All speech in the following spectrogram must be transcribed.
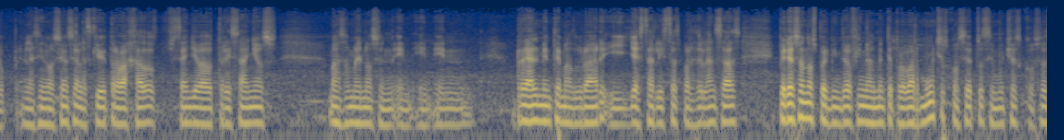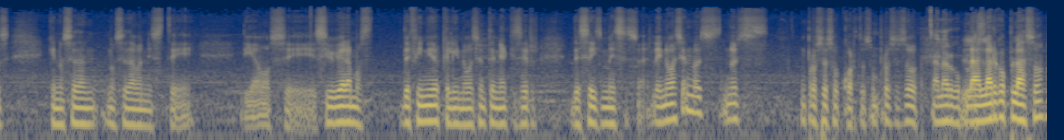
en las innovaciones en las que yo he trabajado se han llevado tres años más o menos en, realmente madurar y ya estar listas para ser lanzadas, pero eso nos permitió finalmente probar muchos conceptos y muchas cosas que no se dan, no se daban, este, digamos, eh, si hubiéramos definido que la innovación tenía que ser de seis meses. La innovación no es, no es un proceso corto, es un proceso a largo plazo, a largo plazo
